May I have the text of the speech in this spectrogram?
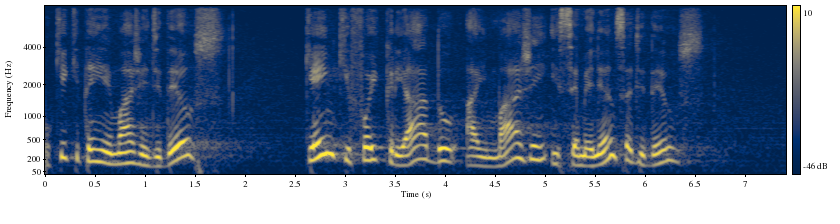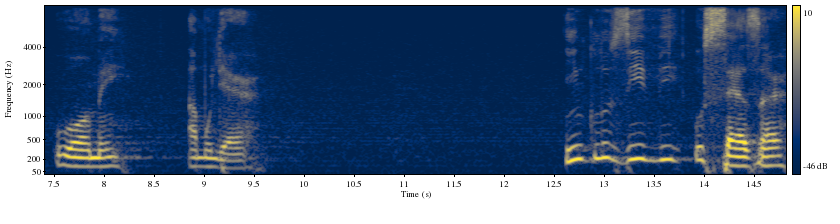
O que, que tem a imagem de Deus? Quem que foi criado à imagem e semelhança de Deus? O homem, a mulher. Inclusive o César,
